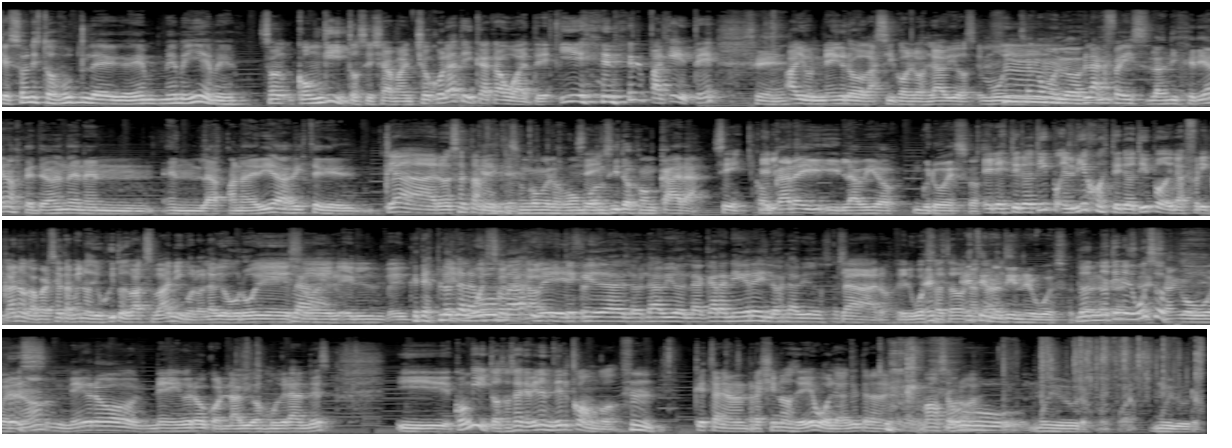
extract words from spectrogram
que son estos bootleg M&M. Son conguitos se llaman, chocolate y cacahuate. Y en el paquete Sí. hay un negro así con los labios muy... Son como los, Blackface. los nigerianos que te venden en, en las panaderías, viste, que, Claro, exactamente. que son como los bomboncitos con cara. Sí. Con El- cara y, y labios gruesos. El estereotipo, el viejo estereotipo del africano que aparecía también en los dibujitos de Bugs Bunny con los labios gruesos, Claro. el, el- el- Que te explota el la bomba y te queda los labios, la cara negra y los labios así. Claro, el hueso Este, atado en la este no tiene el hueso. No, no tiene el hueso. Es algo bueno. Es un negro, negro con labios muy grandes. Y conguitos, o sea que vienen del Congo. Hmm. ¿Qué están rellenos de ébola? ¿Qué están? Vamos a probar. Uh, muy duro, muy duro.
